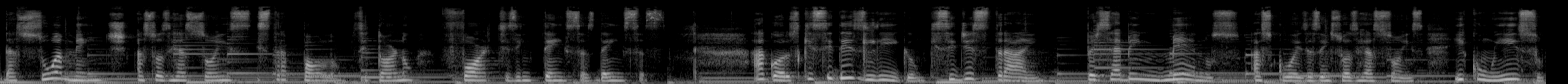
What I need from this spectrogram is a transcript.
da sua mente, as suas reações extrapolam, se tornam fortes, intensas, densas. Agora, os que se desligam, que se distraem, percebem menos as coisas em suas reações e, com isso,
